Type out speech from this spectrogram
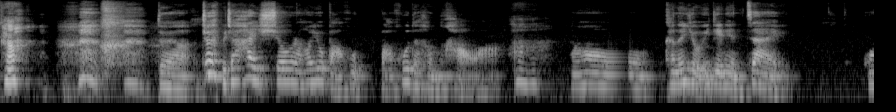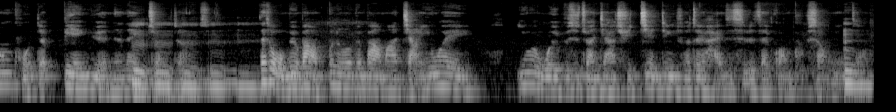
啊 对啊，就比较害羞，然后又保护保护的很好啊，啊，然后可能有一点点在光谱的边缘的那一种这样子，嗯嗯但是我没有办法，不能够跟爸爸妈妈讲，因为因为我也不是专家去鉴定说这个孩子是不是在光谱上面这样，嗯，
